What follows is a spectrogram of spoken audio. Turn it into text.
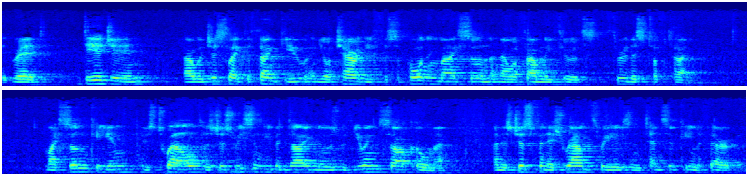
It read, Dear Jane, I would just like to thank you and your charity for supporting my son and our family through, through this tough time. My son Kian, who's 12, has just recently been diagnosed with Ewing sarcoma and has just finished round three of his intensive chemotherapy.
